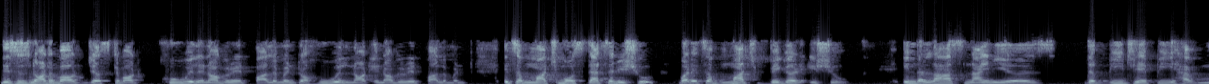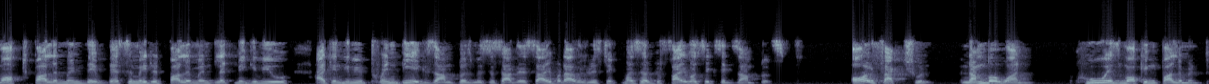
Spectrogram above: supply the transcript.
This is not about just about who will inaugurate parliament or who will not inaugurate parliament. It's a much more, that's an issue, but it's a much bigger issue. In the last nine years, the BJP have mocked parliament, they've decimated parliament. Let me give you, I can give you 20 examples, Mr. Sardesai, but I will restrict myself to five or six examples all factual. Number one, who is mocking parliament?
